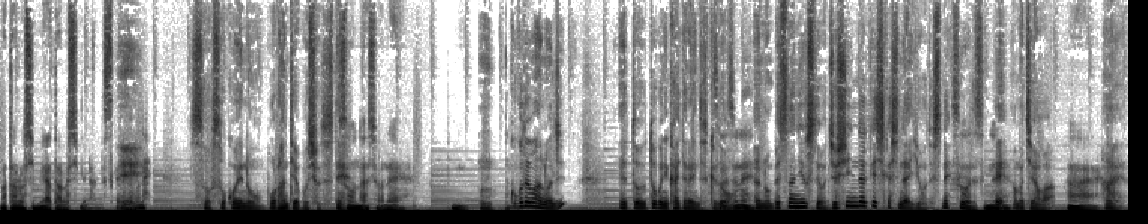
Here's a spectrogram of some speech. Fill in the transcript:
まあ、楽しみは楽しみなんですけれどもね。そ、そこへのボランティア募集ですね。そうなんですよね。うん。うん。ここでは、あの、じえっと、特に書いてないんですけど、ねあの、別なニュースでは受信だけしかしないようですね。そうですええね。アマチュアは。はい。はい。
